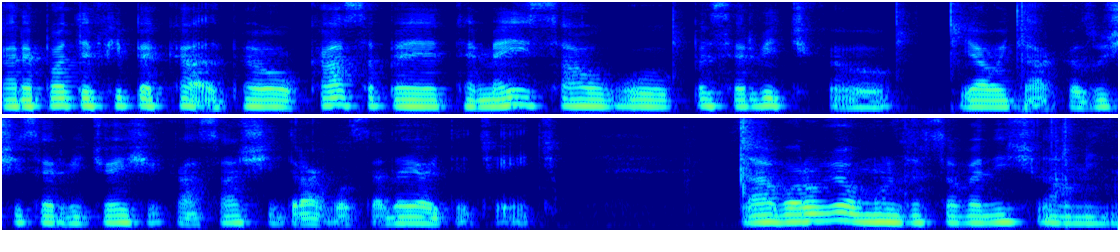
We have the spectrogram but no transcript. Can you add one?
care poate fi pe, ca, pe o casă, pe temei sau pe servici. Că, ia uite, a căzut și serviciul și casa și dragostea. Dar ia uite ce e aici. Dar vă rog eu mult să veniți și la mine.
